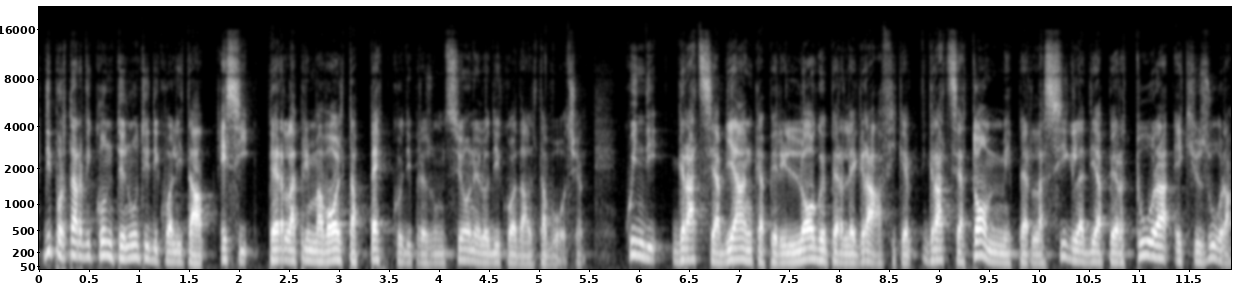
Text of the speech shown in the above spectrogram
di portarvi contenuti di qualità e sì, per la prima volta pecco di presunzione, lo dico ad alta voce. Quindi grazie a Bianca per il logo e per le grafiche, grazie a Tommy per la sigla di apertura e chiusura,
